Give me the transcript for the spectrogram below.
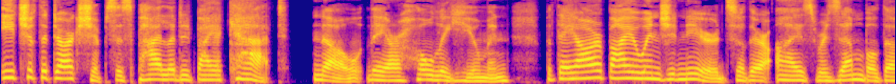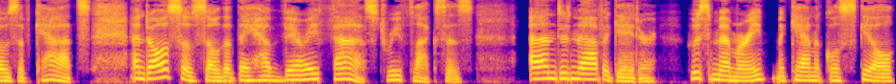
Each of the dark ships is piloted by a cat. No, they are wholly human, but they are bioengineered so their eyes resemble those of cats, and also so that they have very fast reflexes. And a navigator whose memory, mechanical skill,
